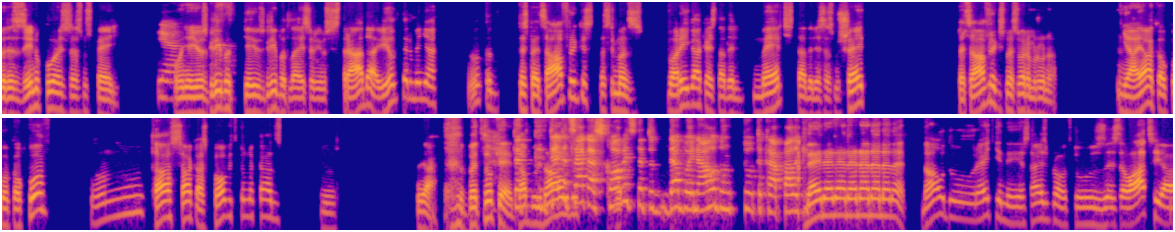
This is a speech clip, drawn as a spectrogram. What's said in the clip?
bet es zinu, ko es esmu spējīgs. Jā. Un, ja jūs gribat, ja jūs gribat lai es ar jums strādāju ilgtermiņā, nu, tad tas pēc Āfrikas tas ir mans svarīgākais mērķis, tādēļ es esmu šeit. Pēc Āfrikas mēs varam runāt. Jā, jā, kaut ko, kaut ko. Un tā sākās Covid un nekādas. Jā, bet ok, Tad, dabūju tad, kad naudu. sākās Covid, tad tu dabūji naudu un tu tā kā paliki. Nē, nē, nē, nē, nē, nē, nē. Naudu rēķini es aizbraucu uz es Vācijā,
